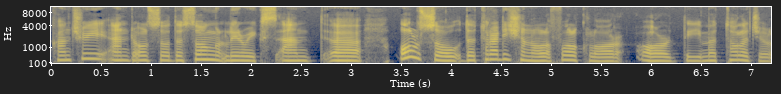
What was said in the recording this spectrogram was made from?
country, and also the song lyrics, and also the traditional folklore or the mythology.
